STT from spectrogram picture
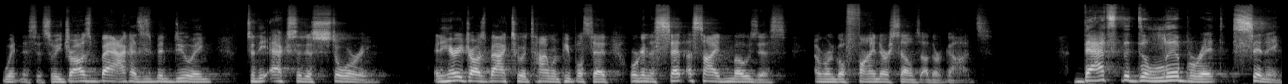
witnesses. So he draws back, as he's been doing, to the Exodus story. And here he draws back to a time when people said, We're going to set aside Moses and we're going to go find ourselves other gods. That's the deliberate sinning,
